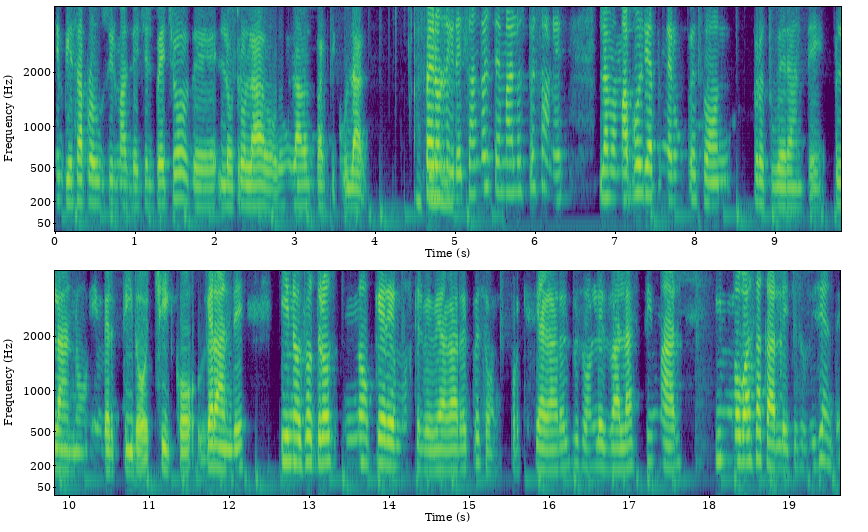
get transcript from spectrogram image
empieza a producir más leche el pecho del otro lado, de un lado en particular. Pero regresando al tema de los pezones, la mamá podría tener un pezón protuberante, plano, invertido, chico, grande, y nosotros no queremos que el bebé agarre el pezón, porque si agarra el pezón les va a lastimar y no va a sacar leche suficiente.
